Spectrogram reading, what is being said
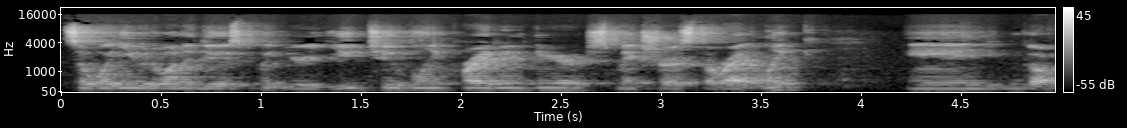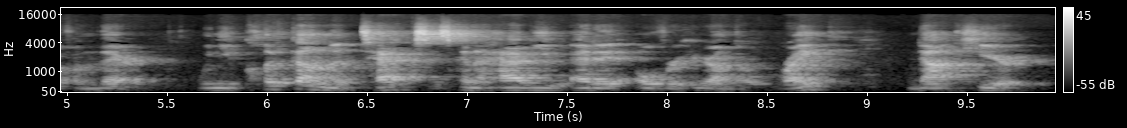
So what you would want to do is put your YouTube link right in here. Just make sure it's the right link, and you can go from there. When you click on the text, it's going to have you edit over here on the right, not here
